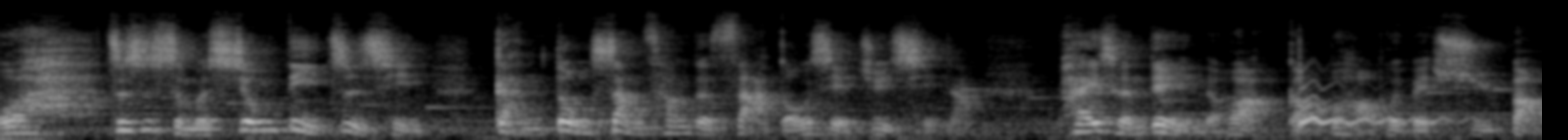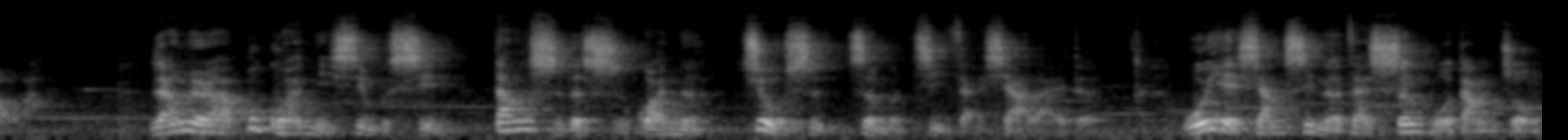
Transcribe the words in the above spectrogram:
哇，这是什么兄弟至情，感动上苍的撒狗血剧情啊！拍成电影的话，搞不好会被虚报啊。然而啊，不管你信不信，当时的史官呢，就是这么记载下来的。我也相信呢，在生活当中，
